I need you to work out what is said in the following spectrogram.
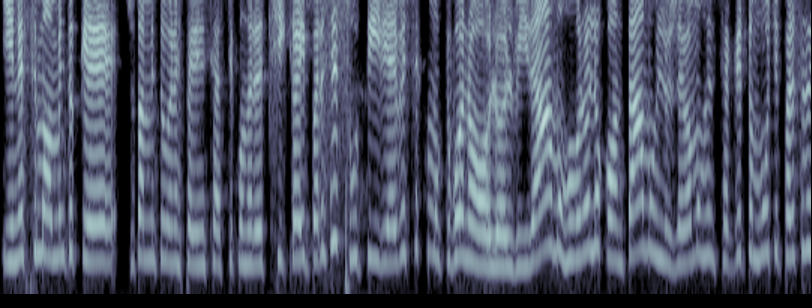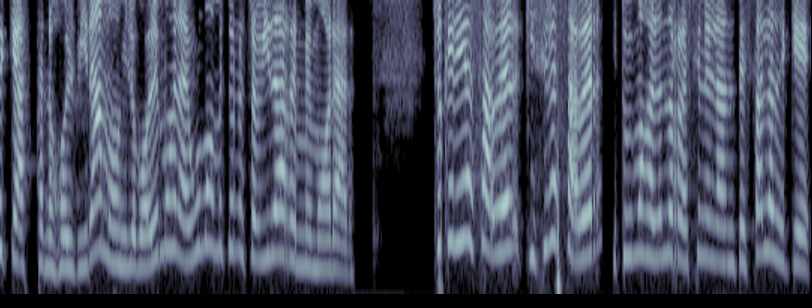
y en ese momento que yo también tuve una experiencia así cuando era chica y parece sutil y hay veces como que, bueno, lo olvidamos o no lo contamos y lo llevamos en secreto mucho y parece de que hasta nos olvidamos y lo volvemos en algún momento de nuestra vida a rememorar. Yo quería saber, quisiera saber, estuvimos hablando recién en la antesala de que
